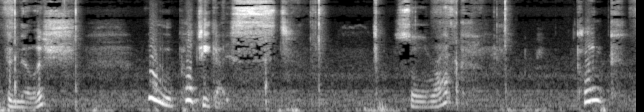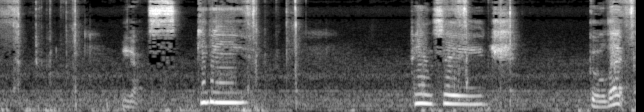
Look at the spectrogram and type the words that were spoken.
Vanillish. Ooh, Polteageist. Solrock. Klink. We got Skitty. Pansage. Golett.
